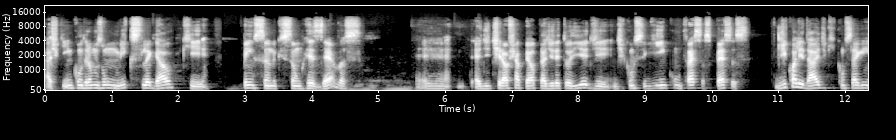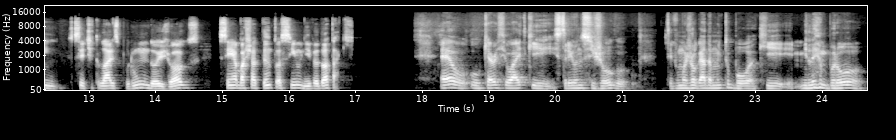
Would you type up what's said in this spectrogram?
acho que encontramos um mix legal que, pensando que são reservas, é, é de tirar o chapéu para a diretoria de, de conseguir encontrar essas peças de qualidade que conseguem ser titulares por um, dois jogos, sem abaixar tanto assim o nível do ataque. É, o, o Gareth White que estreou nesse jogo teve uma jogada muito boa que me lembrou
